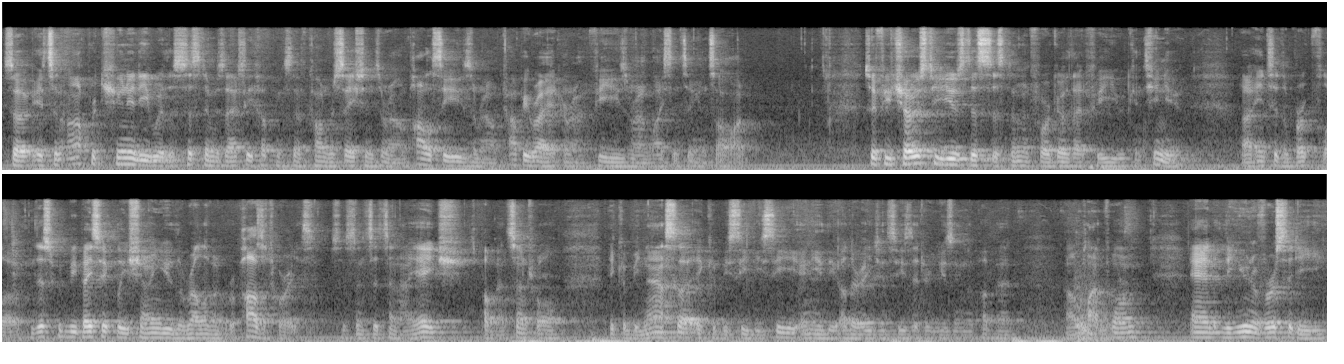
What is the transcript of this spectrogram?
So it's an opportunity where the system is actually helping us have conversations around policies, around copyright, around fees, around licensing, and so on. So if you chose to use this system and forego that fee, you would continue uh, into the workflow. This would be basically showing you the relevant repositories. So since it's NIH, it's PubMed Central, it could be NASA, it could be CDC, any of the other agencies that are using the PubMed uh, platform, and the university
